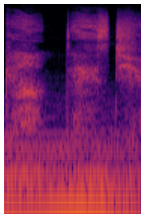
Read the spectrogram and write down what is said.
can't taste you.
